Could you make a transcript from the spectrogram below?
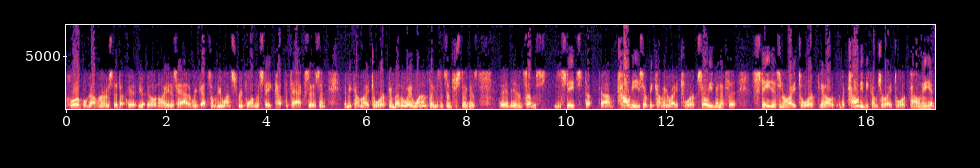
horrible governors that uh, Illinois has had. We've got somebody who wants to reform the state, cut the taxes, and, and become right to work. And by the way, one of the things that's interesting is in, in some states, um, counties are becoming right to work. So even if the state isn't right to work, you know, the county becomes a right to work county, and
